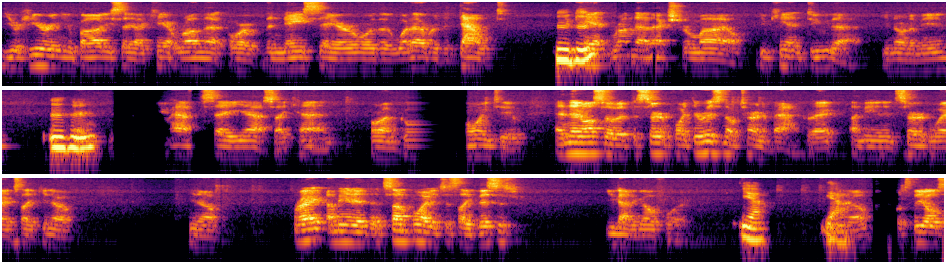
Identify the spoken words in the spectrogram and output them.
you're hearing your body say, I can't run that, or the naysayer, or the whatever, the doubt. Mm-hmm. You can't run that extra mile. You can't do that. You know what I mean? Mm-hmm. And you have to say, Yes, I can, or I'm going going to. And then also at a certain point, there is no turning back, right? I mean, in certain way, it's like you know, you know, right? I mean, at, at some point, it's just like this is, you got to go for it. Yeah, yeah. You know, what's the old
